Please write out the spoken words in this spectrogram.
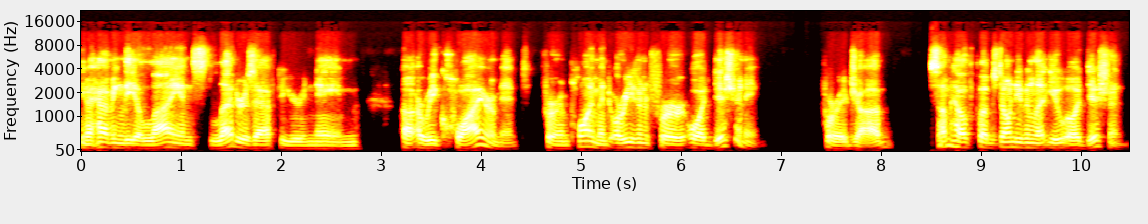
you know having the alliance letters after your name uh, a requirement for employment or even for auditioning for a job. Some health clubs don't even let you audition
